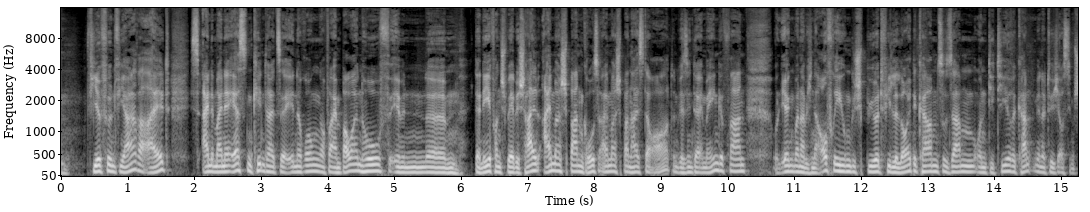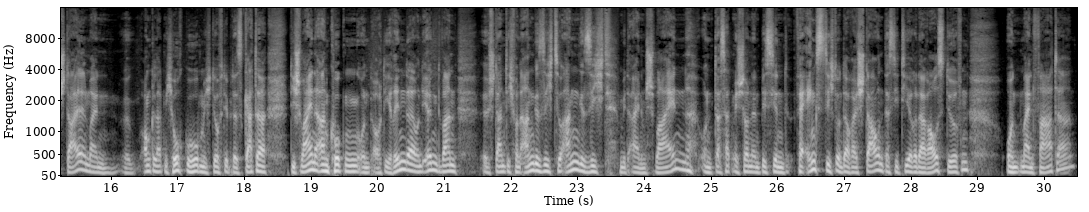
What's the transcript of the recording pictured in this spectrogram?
vier, fünf Jahre alt. Das ist eine meiner ersten Kindheitserinnerungen auf einem Bauernhof in ähm, der Nähe von Schwäbisch Hall. Eimerspann, Großeimerspann heißt der Ort. Und wir sind da immer hingefahren. Und irgendwann habe ich eine Aufregung gespürt. Viele Leute kamen zusammen und die Tiere kannten wir natürlich aus dem Stall. Mein äh, Onkel hat mich hochgehoben. Ich durfte über das Gatter die Schweine angucken und auch die Rinder. Und irgendwann äh, stand ich von Angesicht zu Angesicht mit einem Schwein. Und das hat mich schon ein bisschen verängstigt und auch erstaunt, dass die Tiere da raus dürfen. Und mein Vater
